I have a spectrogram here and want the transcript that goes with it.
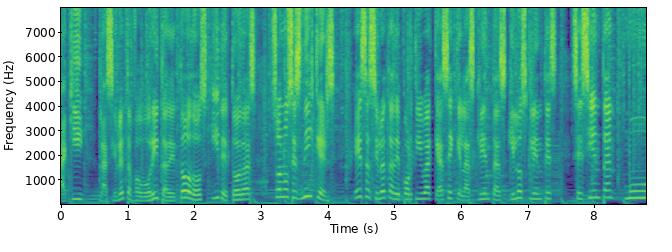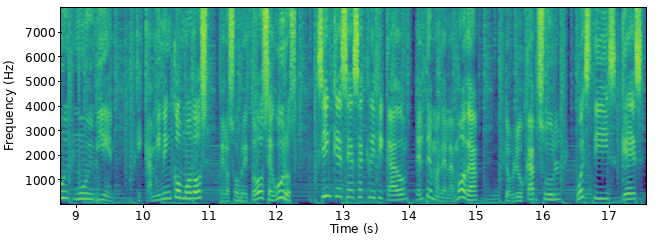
Aquí, la silueta favorita de todos y de todas son los sneakers, esa silueta deportiva que hace que las clientas y los clientes se sientan muy muy bien que caminen cómodos, pero sobre todo seguros, sin que sea sacrificado el tema de la moda. W Capsule, Westies, Guess,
